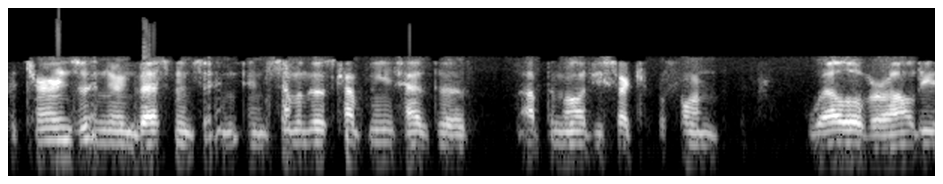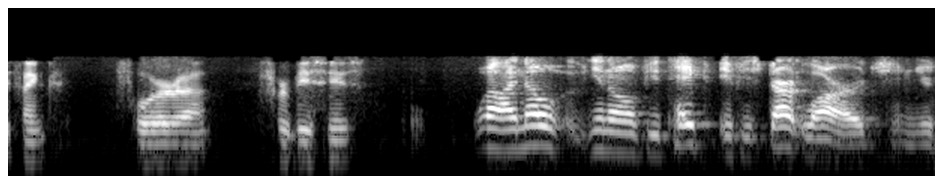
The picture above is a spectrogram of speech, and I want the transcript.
returns in their investments in, in some of those companies? Has the ophthalmology sector performed well overall, do you think, for uh, for VCs? Well, I know you know if you take if you start large in your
